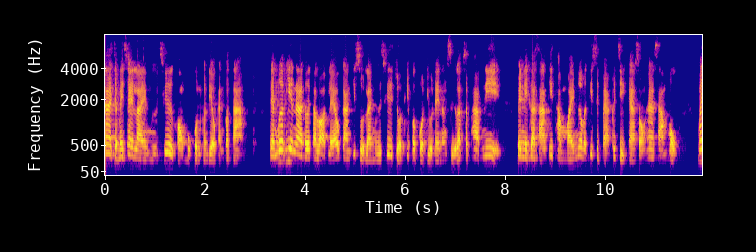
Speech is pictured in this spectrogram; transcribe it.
น่าจะไม่ใช่ลายมือชื่อของบุคคลคนเดียวกันก็ตาม แต่เมื่อพิจารณาโดยตลอดแล้วการพิสูจน์ลายมือชื่อโจทย์ที่ปรากฏอยู่ในหนังสือรับสภาพหนี้เป็นเอกสารที่ทำไว้เมื่อวันที่ 18 พฤศจิกายน2536 ไม่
